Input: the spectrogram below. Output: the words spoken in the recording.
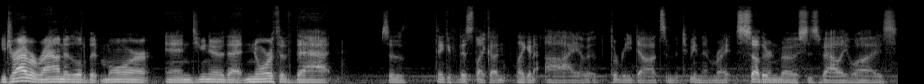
you drive around it a little bit more and you know that north of that so think of this like a like an eye of three dots in between them right? Southernmost is valleywise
